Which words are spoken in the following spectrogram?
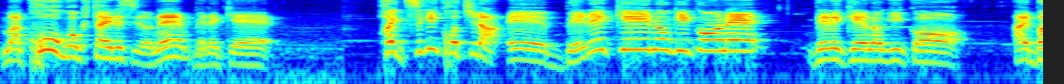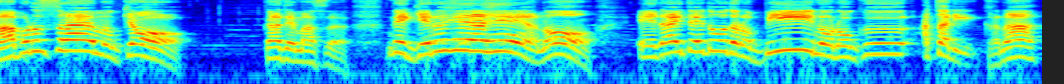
まあこうご期待ですよね、ベレ系。はい、次こちら。えー、ベレ系の技巧ね。ベレ系の技巧。はい、バブルスライム今日が出ます。で、ゲルヘアヘアの、えー、大体どうだろう、B の6あたりかな？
